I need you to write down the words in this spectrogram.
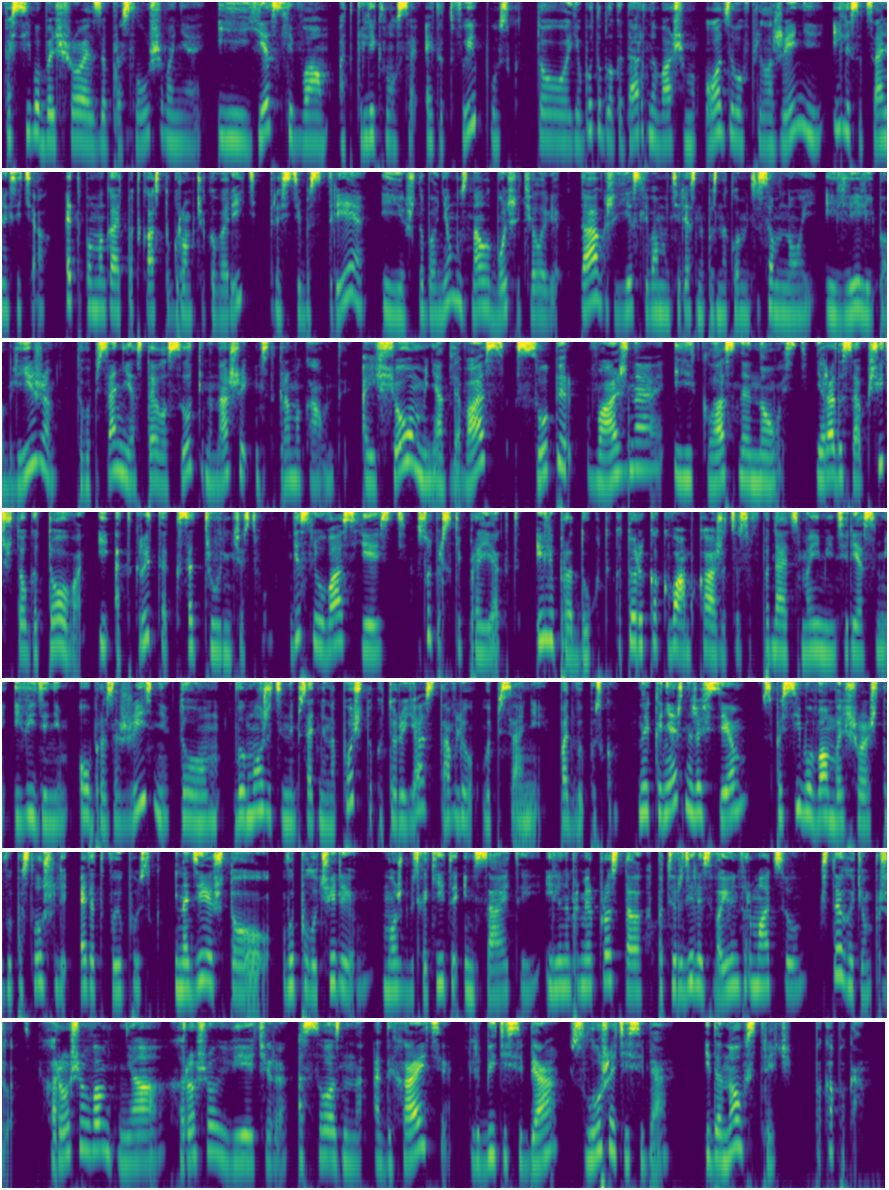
Спасибо большое за прослушивание, и если вам откликнулся этот выпуск, то я буду благодарна вашему отзыву в приложении или социальных сетях. Это помогает подкасту громче говорить, расти быстрее и чтобы о нем узнало больше человек. Также, если вам интересно познакомиться со мной и Лилией поближе, то в описании я оставила ссылки на наши инстаграм-аккаунты. А еще у меня для вас супер важная и классная новость. Я рада сообщить, что готова и открыта к сотрудничеству. Если у вас есть суперский проект или продукт, который, как вам кажется, совпадает с моими интересами и видением образа жизни, то вы можете написать мне на почту, которую я оставлю в описании под выпуском. Ну и, конечно же, всем спасибо вам большое, что вы послушали этот выпуск. И надеюсь, что вы получили, может быть, какие-то инсайты или, например, просто подтвердили свою информацию. Что я хочу вам пожелать? Хорошего вам дня, хорошего вечера. Осознанно отдыхайте, любите себя, слушайте себя. И до новых встреч. Пока-пока.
